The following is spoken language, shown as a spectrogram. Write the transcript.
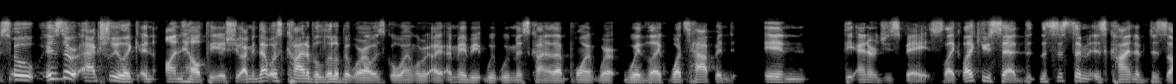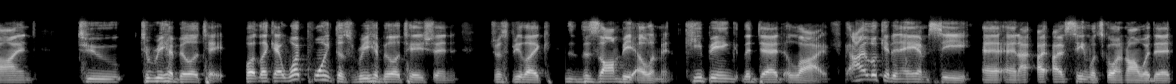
So, is there actually like an unhealthy issue? I mean, that was kind of a little bit where I was going, where I, I maybe we, we missed kind of that point where with like what's happened in the energy space. Like, like you said, the, the system is kind of designed to to rehabilitate. But like, at what point does rehabilitation just be like the zombie element, keeping the dead alive. I look at an AMC and, and I, have seen what's going on with it,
